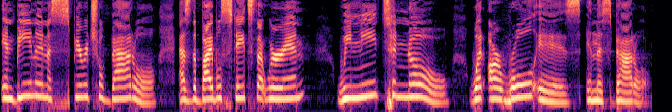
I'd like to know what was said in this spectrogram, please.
in being in a spiritual battle, as the Bible states that we're in, we need to know what our role is in this battle.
